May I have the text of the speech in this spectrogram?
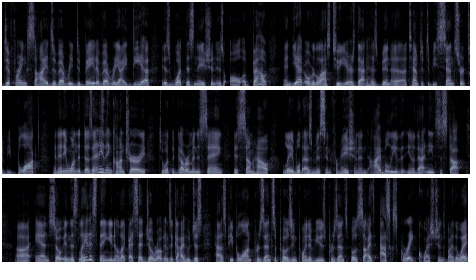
differing sides of every debate of every idea is what this nation is all about. And yet, over the last two years, that has been uh, attempted to be censored, to be blocked, and anyone that does anything contrary to what the government is saying is somehow labeled as misinformation. And I believe that you know that needs to stop. Uh, and so in this latest thing, you know, like I said, Joe Rogan's a guy who just has people on, presents opposing point of views, presents both sides, asks great questions, by the way.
